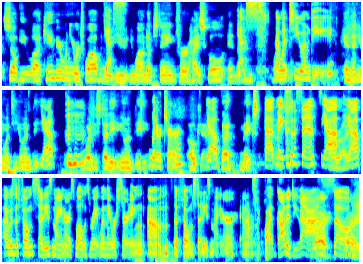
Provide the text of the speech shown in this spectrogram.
So you uh, came here when you were twelve, and you- Yes. you, you wound up staying for high school, and yes, I went you- to UMD. and then you went to UMD. Yep. And hmm What'd you study at UMD? Literature. Okay. Yep. That makes That sense. makes some sense. Yeah. Right. Yep. I was a film studies minor as well. It was right when they were starting um, the film studies minor. And I was like, well, I've got to do that. Right. So, right.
